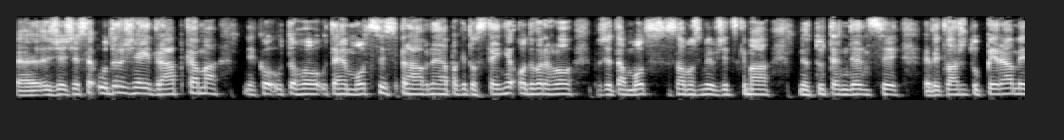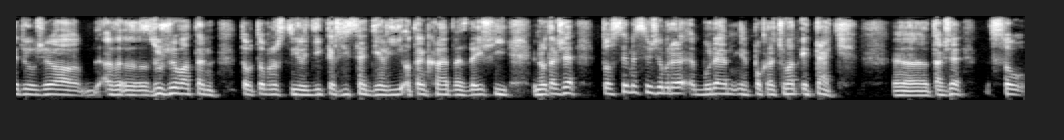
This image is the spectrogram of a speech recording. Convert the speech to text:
eh, že, že se udržejí drábkama jako u toho, u té moci správné a pak je to stejně odvrhlo, protože ta moc samozřejmě vždycky má tu tendenci vytvářet tu pyramidu, že jo, zužovat ten, to, to množství lidí, kteří se dělí o ten chléb ve zdejší. No takže to si myslím, že bude, bude pokračovat i teď. E, takže s tou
